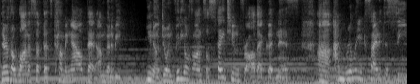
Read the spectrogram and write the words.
there's a lot of stuff that's coming out that I'm going to be you know doing videos on so stay tuned for all that goodness. Uh, i'm really excited to see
